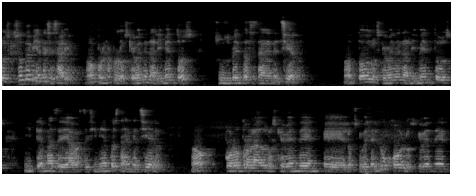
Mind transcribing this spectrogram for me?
los que son de bien necesario, ¿no? Por ejemplo, los que venden alimentos, sus ventas están en el cielo, ¿no? Todos los que venden alimentos y temas de abastecimiento están en el cielo, ¿no? Por otro lado, los que venden, eh, los que venden lujo, los que venden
